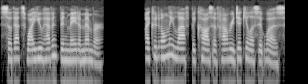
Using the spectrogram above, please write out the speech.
so that's why you haven't been made a member. I could only laugh because of how ridiculous it was.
